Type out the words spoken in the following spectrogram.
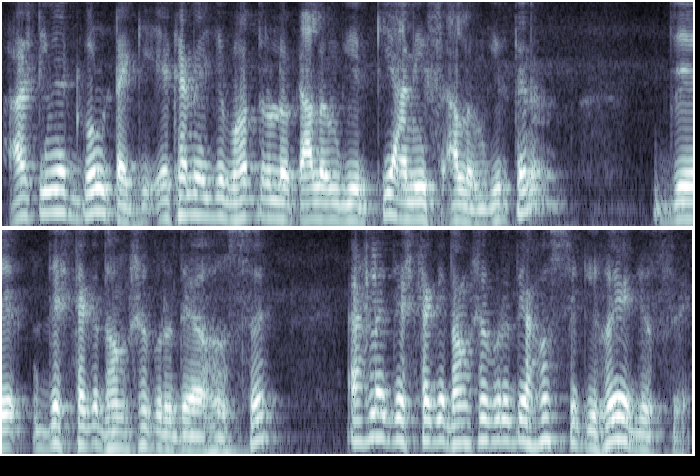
আলটিমেট গোলটা কি? এখানে এই যে ভদ্রলোক আলমগীর, কি আনিস আলমগীর, তাই না? যে দেশটাকে ধ্বংস করে দেওয়া হচ্ছে। আসলে দেশটাকে ধ্বংস করে দেওয়া হচ্ছে কি? হয়ে গেছে।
